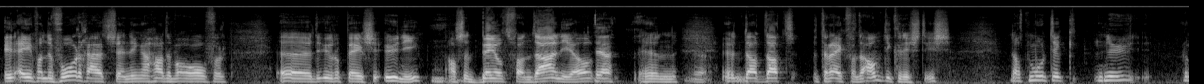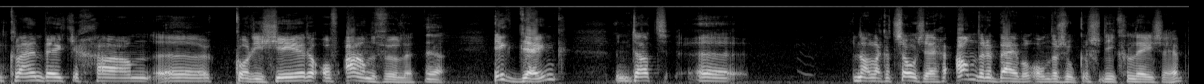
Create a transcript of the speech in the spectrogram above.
in een van de vorige uitzendingen hadden we over eh, de Europese Unie als het beeld van Daniel. Ja. En Ja. eh, dat dat het rijk van de antichrist is. Dat moet ik nu een klein beetje gaan eh, corrigeren of aanvullen. Ja. Ik denk dat, nou laat ik het zo zeggen, andere bijbelonderzoekers die ik gelezen heb,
